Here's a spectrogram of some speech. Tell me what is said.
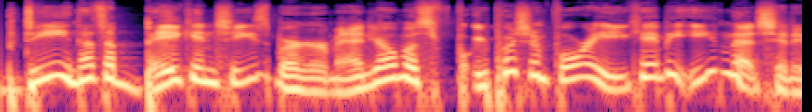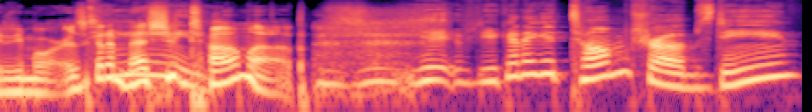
Dean? That's a bacon cheeseburger, man. You're almost you're pushing forty. You can't be eating that shit anymore. It's gonna mess your tum up. You, you're gonna get tum trubs, Dean.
